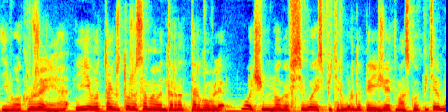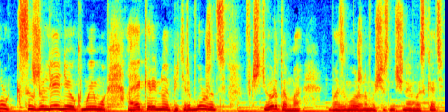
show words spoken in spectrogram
его окружения. И вот также то же самое в интернет-торговле. Очень много всего из Петербурга переезжает в Москву. Петербург, к сожалению, к моему, а я коренной петербуржец в четвертом, а возможно мы сейчас начинаем искать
